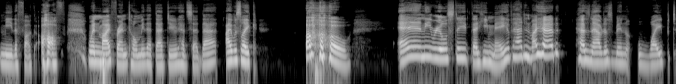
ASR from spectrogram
me the fuck off when my friend told me that that dude had said that. I was like, "Oh, any real estate that he may have had in my head has now just been wiped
